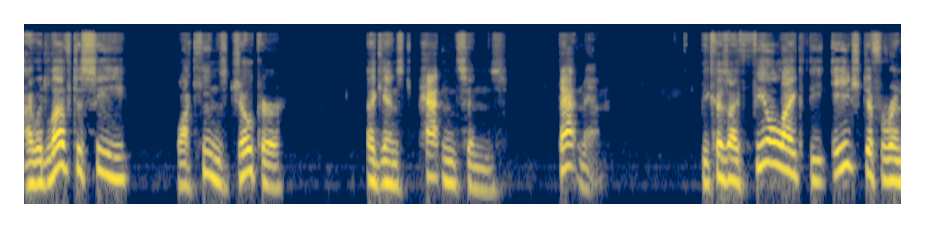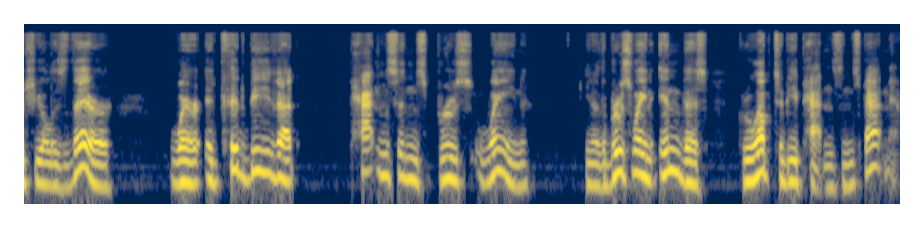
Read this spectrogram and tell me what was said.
I would love to see Joaquin's Joker against Pattinson's Batman because I feel like the age differential is there where it could be that Pattinson's Bruce Wayne, you know, the Bruce Wayne in this grew up to be Pattinson's Batman.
